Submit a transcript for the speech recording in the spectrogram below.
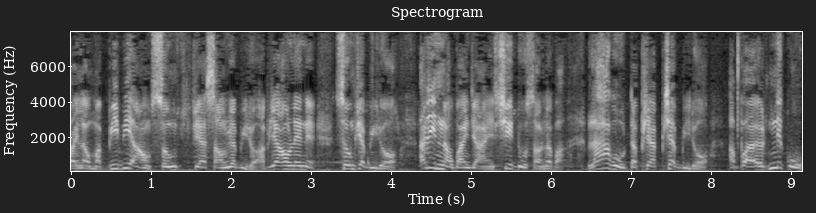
ပိုင်းလောက်မှာပြီးပြည့်အောင်ဆုံးဖြတ်ဆောင်ရွက်ပြီးတော့အပြောင်းအလဲနဲ့ဆုံးဖြတ်ပြီးတော့အဲ့ဒီနောက်ပိုင်းကျရင်ရှေ့တို့ဆောင်ရွက်ပါလာကိုတစ်ဖြတ်ဖြတ်ပြီးတော့အပနှစ်ကို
